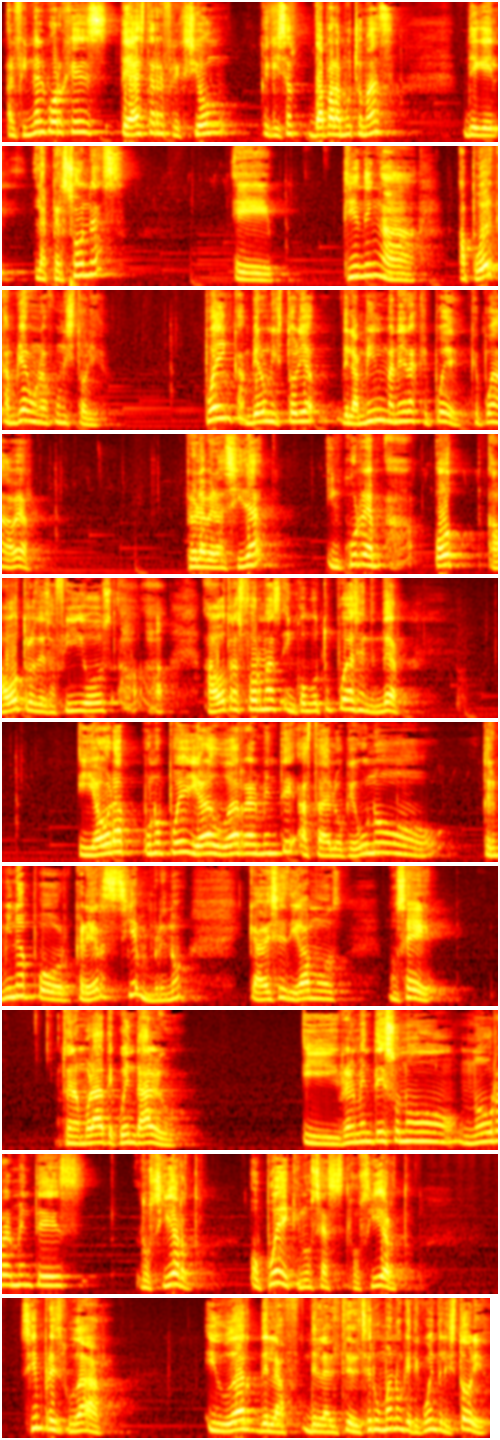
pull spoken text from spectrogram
Al final Borges te da esta reflexión que quizás da para mucho más, de que las personas eh, tienden a, poder cambiar una, historia. Pueden cambiar una historia de la mil maneras que, puede, que puedan haber. Pero la veracidad incurre a, otros desafíos, a, otras formas en cómo tú puedas entender. Y ahora uno puede llegar a dudar realmente hasta de lo que uno termina por creer siempre, ¿no? Que a veces digamos, no sé, tu enamorada te cuenta algo y realmente eso no, no realmente es lo cierto, o puede que no sea lo cierto. Siempre es dudar, y dudar de la, del ser humano que te cuenta la historia.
